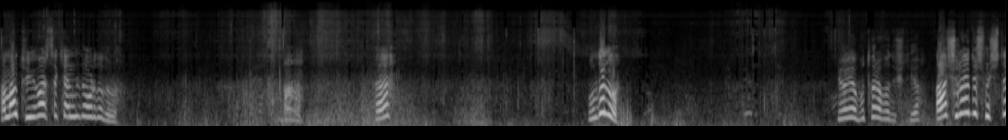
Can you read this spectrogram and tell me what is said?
Tamam tüyü varsa kendi de orada durur. Ha? Buldun mu? Yo yo bu tarafa düştü ya. Aa şuraya düşmüştü.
